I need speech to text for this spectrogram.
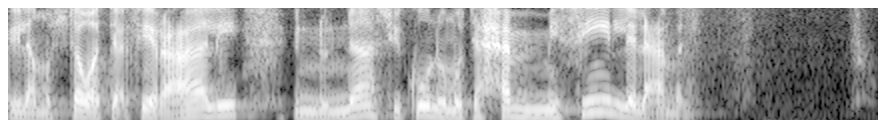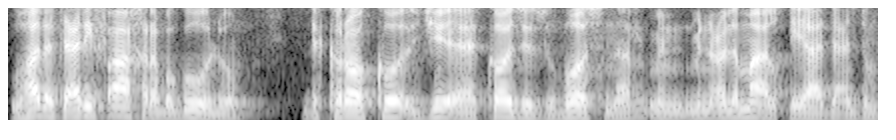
إلى مستوى تأثير عالي إنه الناس يكونوا متحمسين للعمل. وهذا تعريف آخر بقوله ذكروه كوزز وبوسنر من من علماء القيادة عندهم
